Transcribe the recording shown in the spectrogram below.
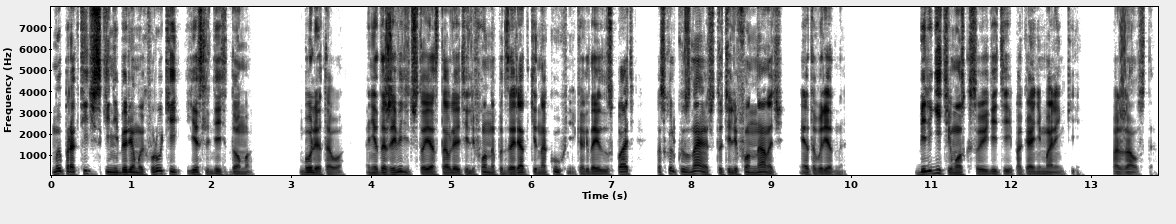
мы практически не берем их в руки, если дети дома. Более того, они даже видят, что я оставляю телефон на подзарядке на кухне, когда иду спать, поскольку знают, что телефон на ночь — это вредно. Берегите мозг своих детей, пока они маленькие. Пожалуйста.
